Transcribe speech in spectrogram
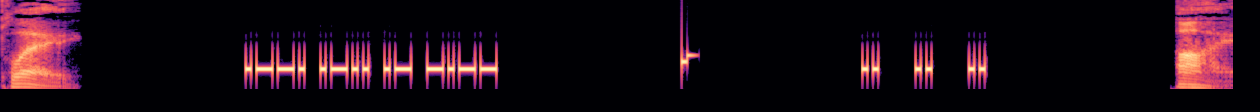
Play. I.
